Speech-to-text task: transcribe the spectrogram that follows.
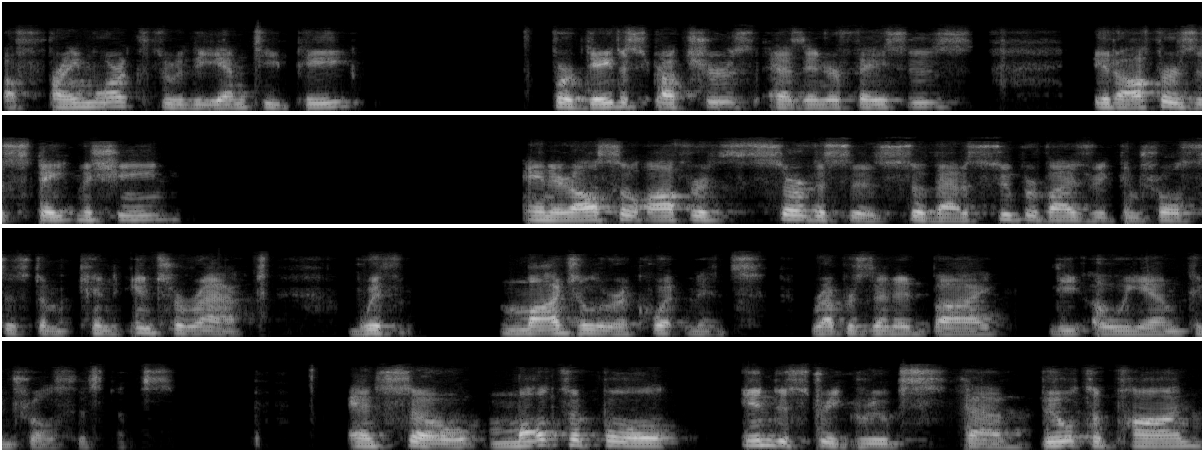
a framework through the MTP for data structures as interfaces. It offers a state machine. And it also offers services so that a supervisory control system can interact with modular equipment represented by the OEM control systems. And so multiple industry groups have built upon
